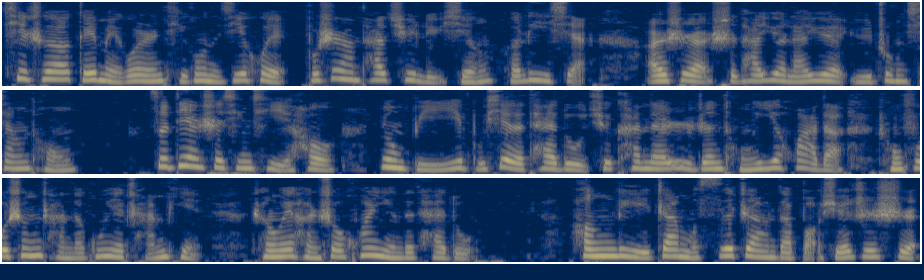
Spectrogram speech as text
汽车给美国人提供的机会，不是让他去旅行和历险，而是使它越来越与众相同。自电视兴起以后，用鄙夷不屑的态度去看待日臻同一化的重复生产的工业产品，成为很受欢迎的态度。亨利·詹姆斯这样的饱学之士，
